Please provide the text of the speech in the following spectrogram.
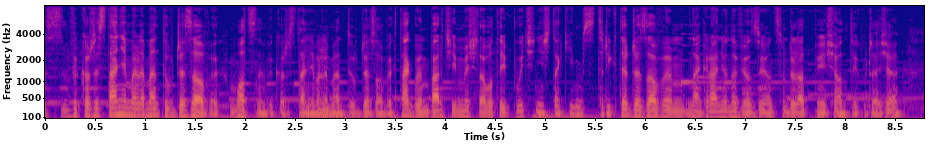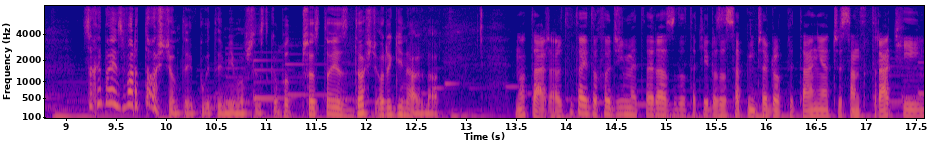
z wykorzystaniem elementów jazzowych, mocnym wykorzystaniem Mhm. elementów jazzowych. Tak bym bardziej myślał o tej płycie niż takim stricte jazzowym nagraniu nawiązującym do lat 50. w jazzie. Co chyba jest wartością tej płyty mimo wszystko, bo przez to jest dość oryginalna. No tak, ale tutaj dochodzimy teraz do takiego zasadniczego pytania, czy soundtracki y,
